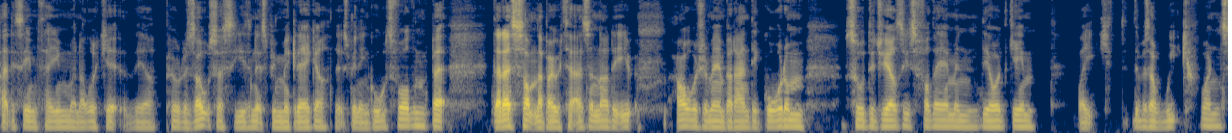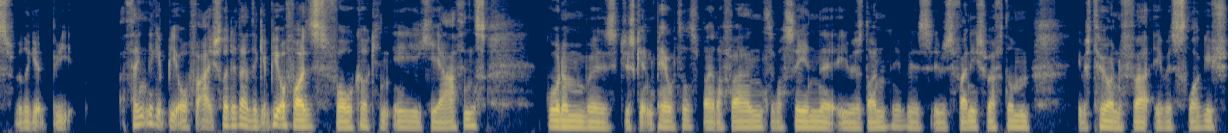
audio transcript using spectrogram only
at the same time, when I look at their poor results this season, it's been McGregor that's been in goals for them. But there is something about it, isn't there? I always remember Andy Goram sold the jerseys for them in the odd game. Like there was a week once where they get beat I think they get beat off. Actually, they did. They get beat off us, Falkirk, and AEK Athens. Goram was just getting pelters by the fans. They were saying that he was done. He was he was finished with them. He was too unfit. He was sluggish.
